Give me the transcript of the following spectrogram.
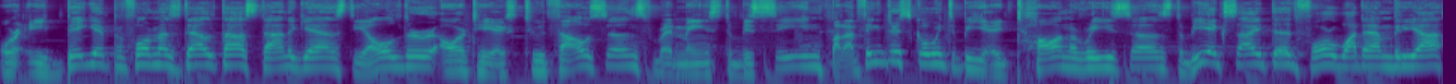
or a bigger performance delta stand against the older RTX 2000s remains to be seen, but I think there's going to be a ton of reasons to be excited for what Nvidia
